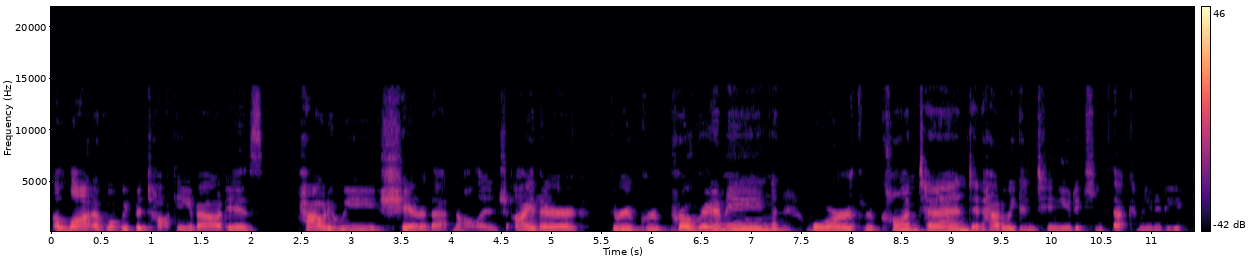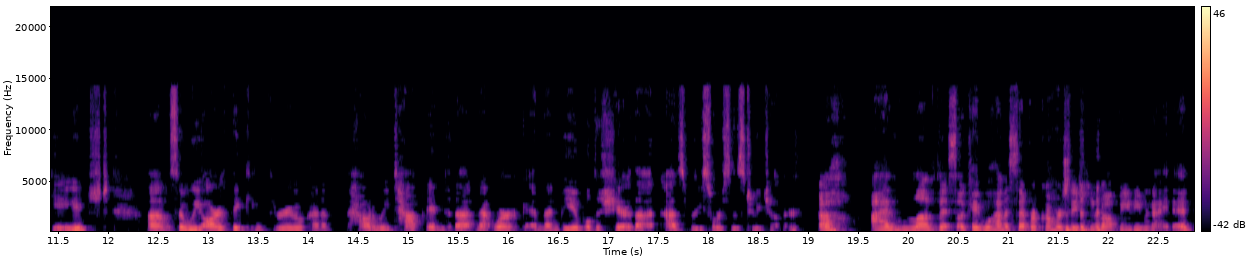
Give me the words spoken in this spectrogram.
a lot of what we've been talking about is how do we share that knowledge, either through group programming mm-hmm. or through content, and how do we continue to keep that community engaged? Um, so we are thinking through kind of how do we tap into that network and then be able to share that as resources to each other. Oh, I love this. Okay, we'll have a separate conversation about Beauty United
